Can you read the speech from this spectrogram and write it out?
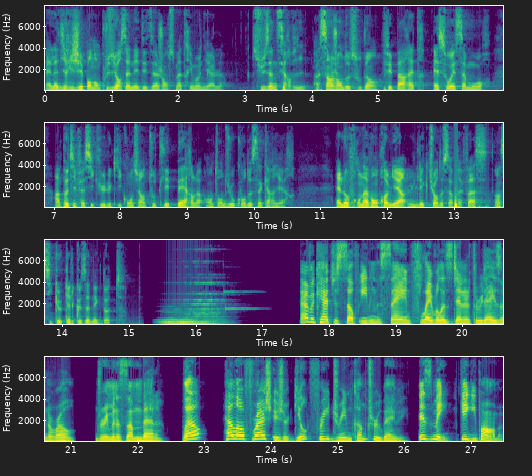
Elle a dirigé pendant plusieurs années des agences matrimoniales. Suzanne Servi, à Saint-Jean-de-Soudain, fait paraître SOS Amour, un petit fascicule qui contient toutes les perles entendues au cours de sa carrière. Elle offre en avant-première une lecture de sa préface, ainsi que quelques anecdotes. Ever catch yourself eating the same flavorless dinner three days in a row? Dreaming of something better? Well, HelloFresh is your guilt-free dream come true, baby. It's me, Kiki Palmer.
